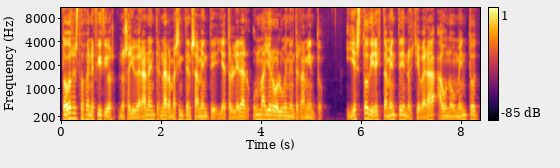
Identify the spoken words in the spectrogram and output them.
Todos estos beneficios nos ayudarán a entrenar más intensamente y a tolerar un mayor volumen de entrenamiento, y esto directamente nos llevará a un aumento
